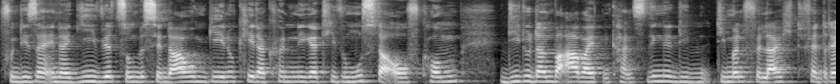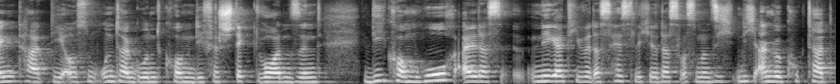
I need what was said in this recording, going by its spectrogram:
von dieser Energie wird es so ein bisschen darum gehen, okay, da können negative Muster aufkommen, die du dann bearbeiten kannst. Dinge, die, die man vielleicht verdrängt hat, die aus dem Untergrund kommen, die versteckt worden sind, die kommen hoch, all das Negative, das Hässliche, das, was man sich nicht angeguckt hat,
